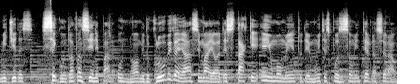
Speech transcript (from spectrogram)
medidas, segundo Avancini, para o nome do clube ganhasse maior destaque em um momento de muita exposição internacional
